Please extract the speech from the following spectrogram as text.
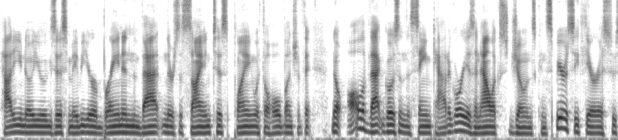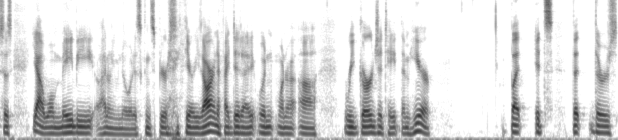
how do you know you exist? Maybe you're a brain in that, and there's a scientist playing with a whole bunch of things. No, all of that goes in the same category as an Alex Jones conspiracy theorist who says, yeah, well, maybe I don't even know what his conspiracy theories are. And if I did, I wouldn't want to uh, regurgitate them here. But it's that there's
